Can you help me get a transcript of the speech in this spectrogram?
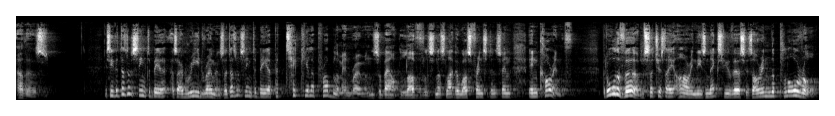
others. You see, there doesn't seem to be, a, as I read Romans, there doesn't seem to be a particular problem in Romans about lovelessness like there was, for instance, in, in Corinth. But all the verbs, such as they are in these next few verses, are in the plural.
